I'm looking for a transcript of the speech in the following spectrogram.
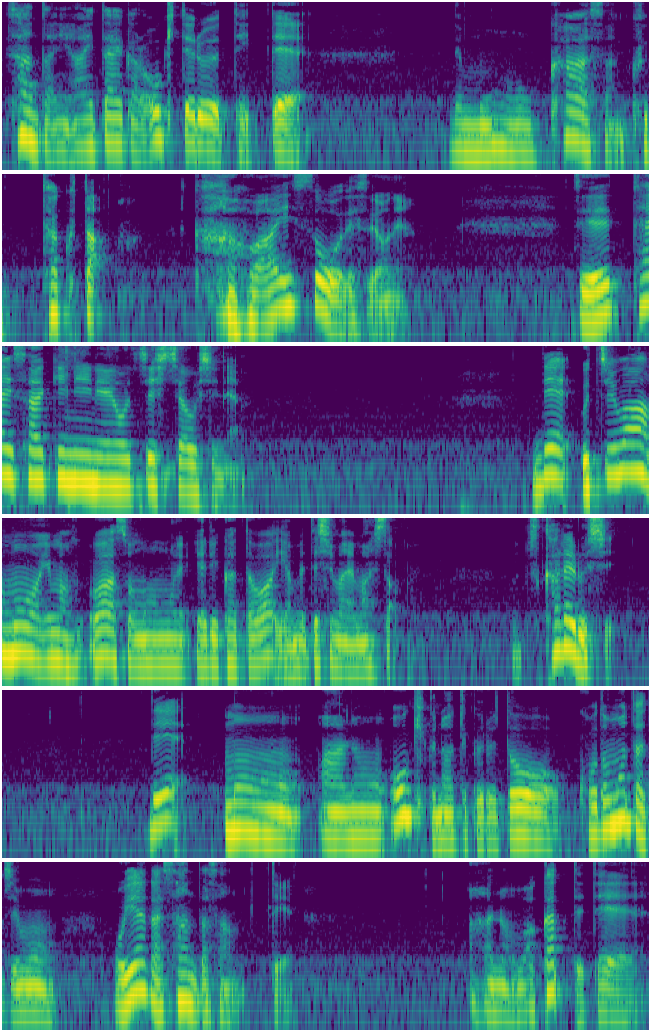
サンタに会いたいから起きてるって言ってでもお母さんくったくた。かわいそうですよね。絶対先に寝落ちしちゃうしね。でうちはもう今はそのやり方はやめてしまいました。疲れるし。でもうあの大きくなってくると子供たちも親がサンタさんってあの分かってて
